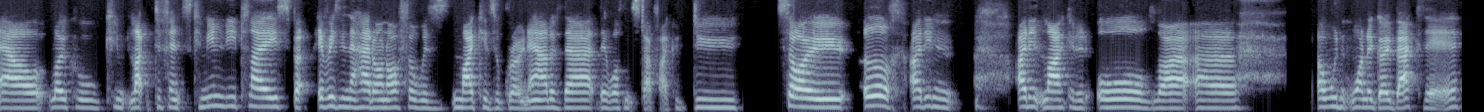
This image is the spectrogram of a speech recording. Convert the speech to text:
our local com- like defense community place but everything they had on offer was my kids were grown out of that. There wasn't stuff i could do. So ugh i didn't i didn't like it at all. Like uh, i wouldn't want to go back there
